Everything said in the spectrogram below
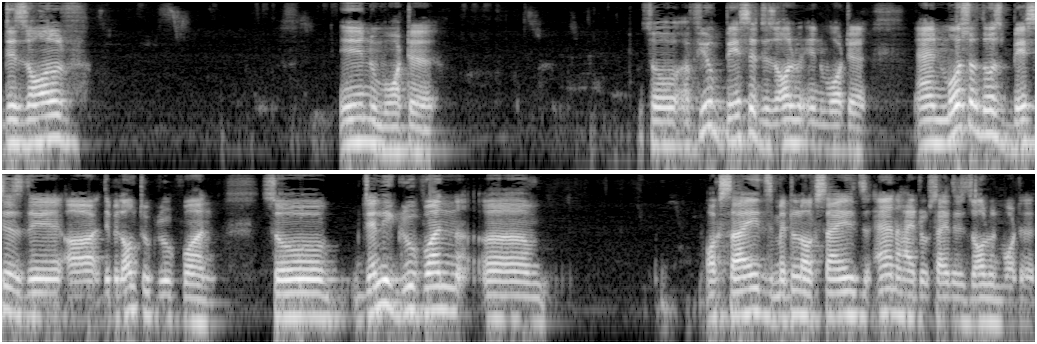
dissolve in water. So a few bases dissolve in water and most of those bases they are they belong to group 1 so generally group 1 um, oxides, metal oxides and hydroxides dissolve in water.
